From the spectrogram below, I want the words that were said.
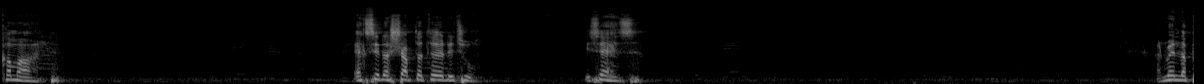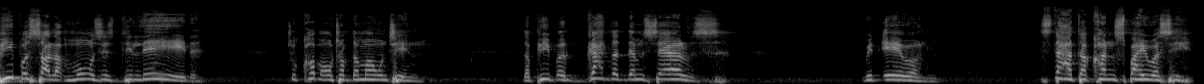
Come on. Exodus chapter 32. He says, And when the people saw that Moses delayed to come out of the mountain, the people gathered themselves with Aaron, start a conspiracy.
